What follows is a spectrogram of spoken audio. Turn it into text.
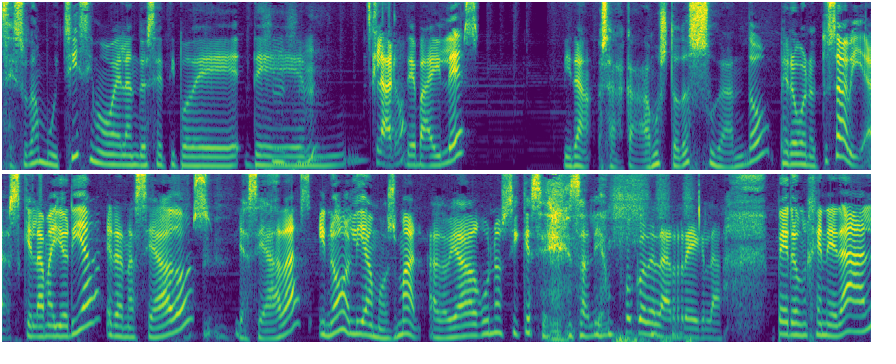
Se suda muchísimo bailando ese tipo de, de, mm, Claro. de bailes. Mira, o sea, acabamos todos sudando, pero bueno, tú sabías que la mayoría eran aseados y aseadas y no olíamos mal. Había algunos sí que se salía un poco de la regla. Pero en general,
